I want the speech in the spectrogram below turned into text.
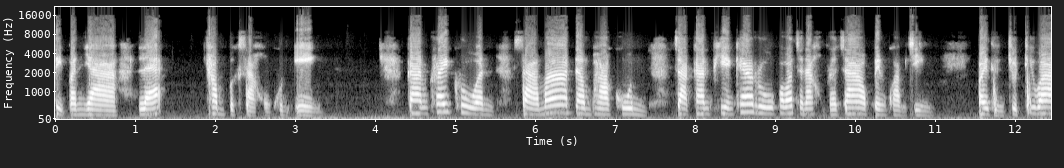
ติปัญญาและคำปรึกษาของคุณเอง การใคร่ครวญสามารถนำพาคุณ จากการเพียงแค่รู้พระวจนะของพระเจ้าเป็นความจริง ไปถึงจุดที่ว่า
